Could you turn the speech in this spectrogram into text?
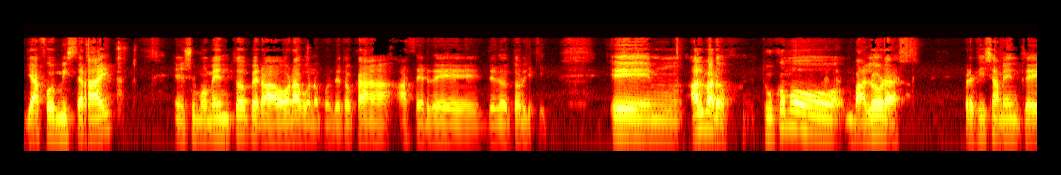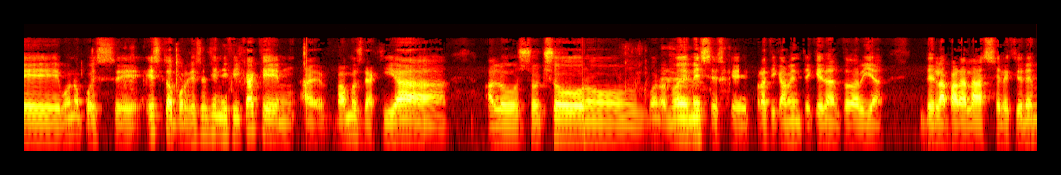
ya fue Mr. Right en su momento, pero ahora, bueno, pues le toca hacer de, doctor Jekyll. Em, Álvaro, ¿tú cómo valoras precisamente, bueno, pues eh, esto? Porque eso significa que, vamos, de aquí a, a los ocho, bueno, nueve meses que prácticamente quedan todavía de la, para las elecciones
